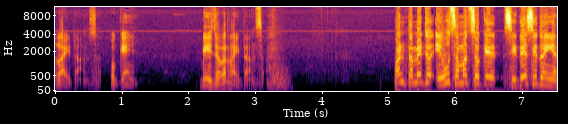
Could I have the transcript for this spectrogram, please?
right answer okay B is our right answer પણ તમે જો એવું સમજશો કે સીધે સીધો અહીંયા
